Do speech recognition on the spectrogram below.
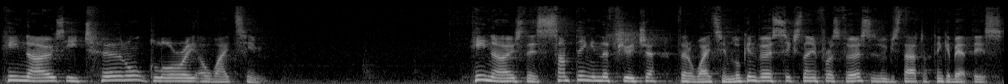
He knows eternal glory awaits him. He knows there's something in the future that awaits him. Look in verse 16 for us first as we start to think about this.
